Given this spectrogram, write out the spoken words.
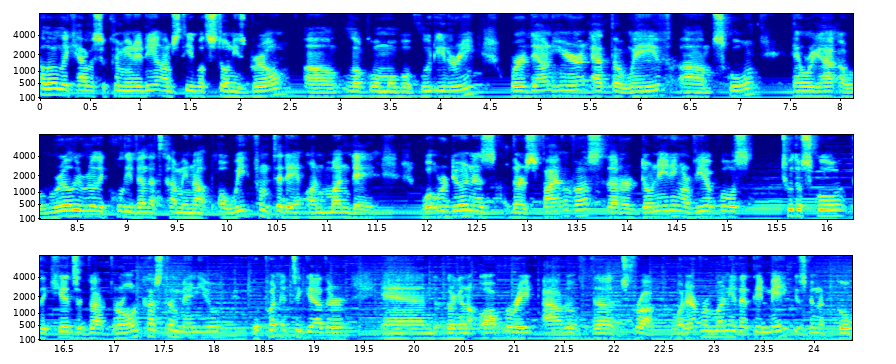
Hello, Lake Havasu community. I'm Steve with Stoney's Grill, uh, local mobile food eatery. We're down here at the Wave um, School, and we got a really, really cool event that's coming up a week from today on Monday. What we're doing is there's five of us that are donating our vehicles to the school. The kids have got their own custom menu. They're putting it together, and they're going to operate out of the truck. Whatever money that they make is going to go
